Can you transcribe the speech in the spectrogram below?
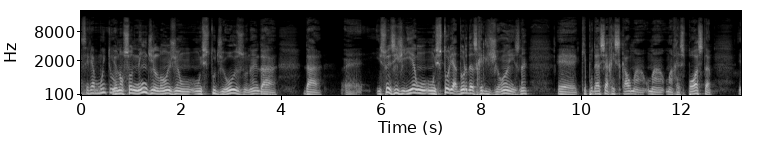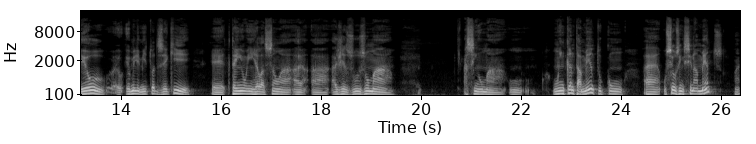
Seria muito. Eu não sou nem de longe um, um estudioso, né? Da, da, é, isso exigiria um, um historiador das religiões, né? É, que pudesse arriscar uma, uma, uma resposta. Eu, eu, eu me limito a dizer que é, tenho em relação a, a, a, Jesus uma assim uma um, um encantamento com ah, os seus ensinamentos, né?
